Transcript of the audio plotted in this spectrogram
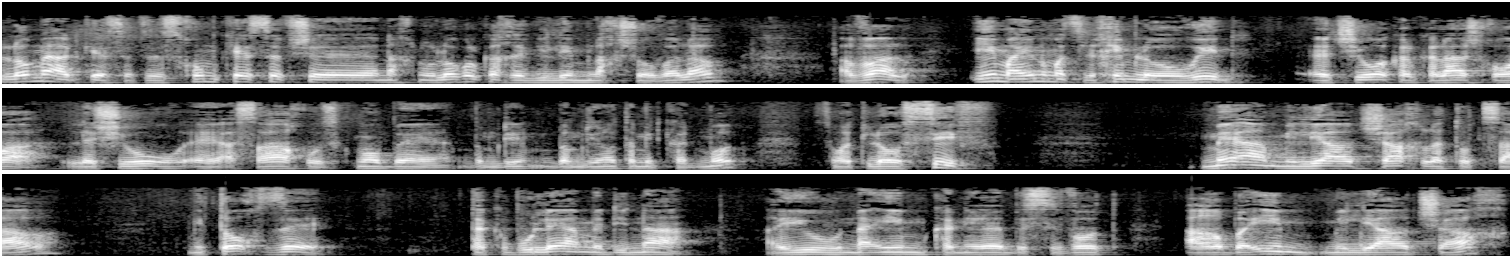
לא מעט כסף, זה סכום כסף שאנחנו לא כל כך רגילים לחשוב עליו, אבל אם היינו מצליחים להוריד את שיעור הכלכלה השחורה לשיעור 10%, אה, כמו במדינות המתקדמות, זאת אומרת להוסיף 100 מיליארד ש"ח לתוצר, מתוך זה תקבולי המדינה היו נעים כנראה בסביבות 40 מיליארד ש"ח,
